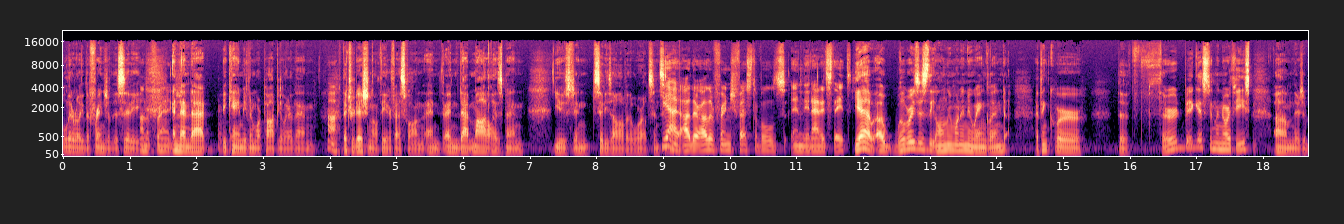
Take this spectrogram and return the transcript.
literally the fringe of the city. On the fringe, and then that became even more popular than huh. the traditional theater festival, and, and and that model has been used in cities all over the world since. Yeah, then. are there other fringe festivals in the United States? Yeah, uh, Wilbury's is the only one in New England. I think we're the third biggest in the Northeast. Um, there's a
